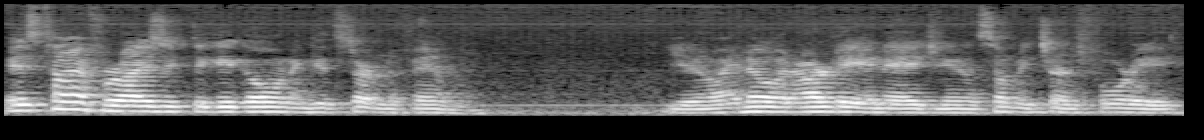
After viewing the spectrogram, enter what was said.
It's time for Isaac to get going and get starting a family. You know, I know in our day and age, you know, somebody turns 40, you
